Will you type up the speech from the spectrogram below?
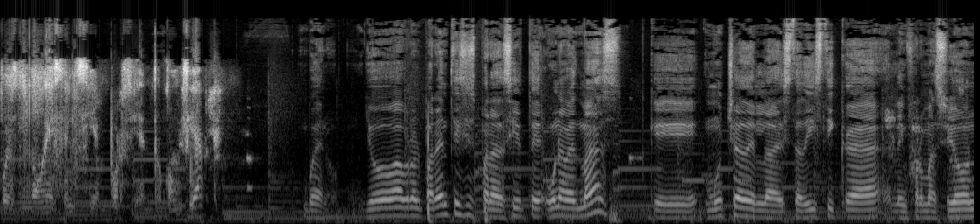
pues no es el 100% confiable. Bueno, yo abro el paréntesis para decirte una vez más que mucha de la estadística, la información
